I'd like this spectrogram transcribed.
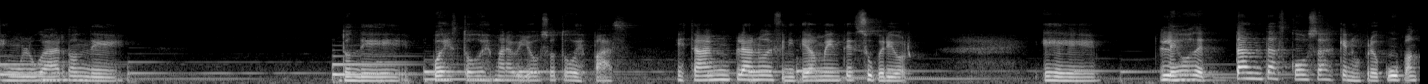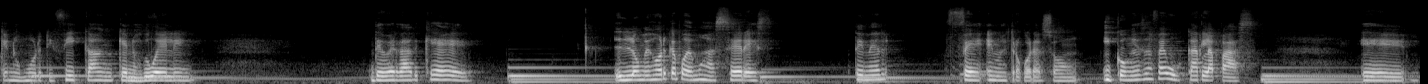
en un lugar donde, donde pues todo es maravilloso, todo es paz. Está en un plano definitivamente superior, eh, lejos de tantas cosas que nos preocupan, que nos mortifican, que nos duelen. De verdad que lo mejor que podemos hacer es tener fe en nuestro corazón y con esa fe buscar la paz. Eh,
